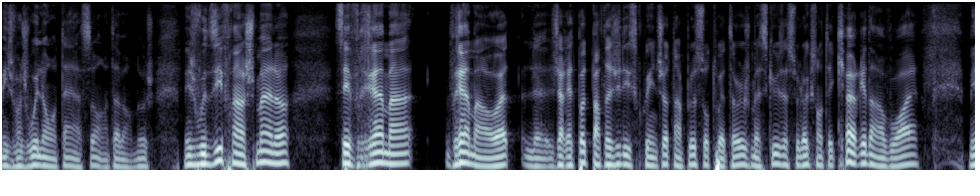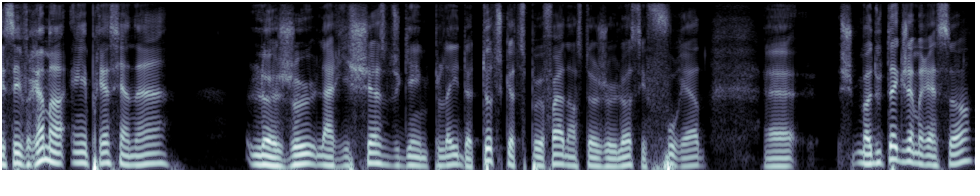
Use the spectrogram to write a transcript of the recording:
Mais je vais jouer longtemps à ça en tabarnouche. Mais je vous dis, franchement, là, c'est vraiment, vraiment hot. J'arrête pas de partager des screenshots en plus sur Twitter. Je m'excuse à ceux-là qui sont écœurés d'en voir. Mais c'est vraiment impressionnant le jeu, la richesse du gameplay, de tout ce que tu peux faire dans ce jeu-là. C'est fou raide. Euh, je me doutais que j'aimerais ça.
